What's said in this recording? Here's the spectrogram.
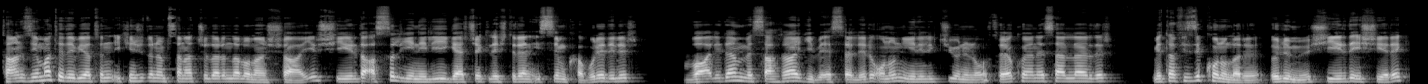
Tanzimat Edebiyatı'nın ikinci dönem sanatçılarından olan şair, şiirde asıl yeniliği gerçekleştiren isim kabul edilir. Validem ve Sahra gibi eserleri onun yenilikçi yönünü ortaya koyan eserlerdir. Metafizik konuları, ölümü şiirde işleyerek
